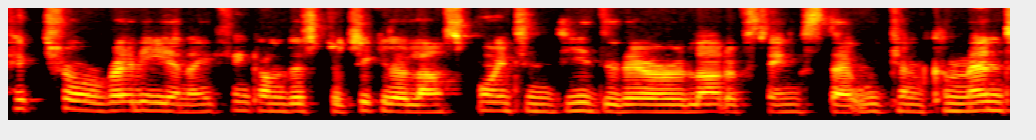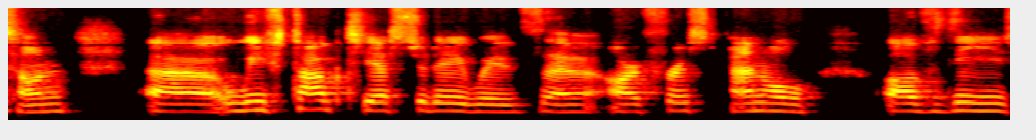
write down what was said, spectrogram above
picture already, and I think on this particular last point, indeed, there are a lot of things that we can comment on. Uh, we've talked yesterday with uh, our first panel of the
